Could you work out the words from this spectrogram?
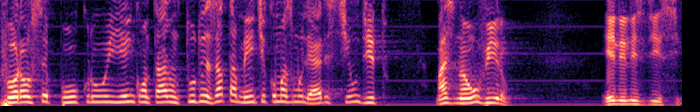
foram ao sepulcro e encontraram tudo exatamente como as mulheres tinham dito, mas não o viram. Ele lhes disse:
